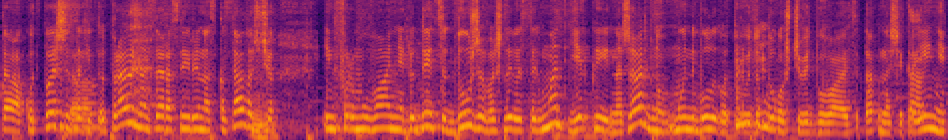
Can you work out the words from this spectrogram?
Так, от перший. Захід. От правильно зараз Ірина сказала, що інформування людей це дуже важливий сегмент, який, на жаль, ну ми не були готові до того, що відбувається так в нашій Так. країні.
